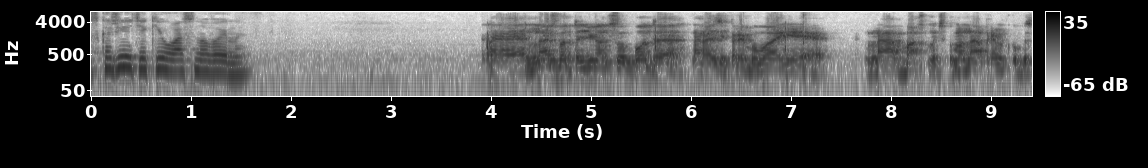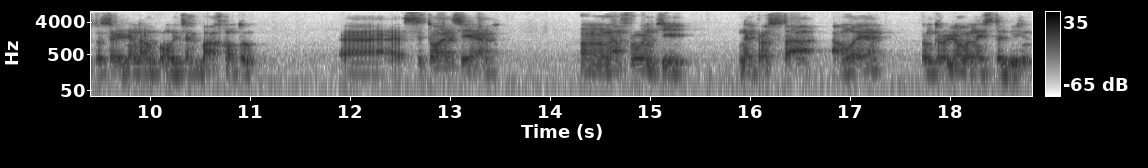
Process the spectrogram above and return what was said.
Скажіть, які у вас новини? Е, Наш батальйон Свобода наразі перебуває на Бахмутському напрямку, безпосередньо на околицях Бахмуту. Е, Ситуація на фронті непроста, але контрольована і стабільна.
